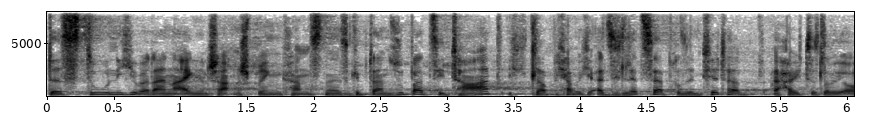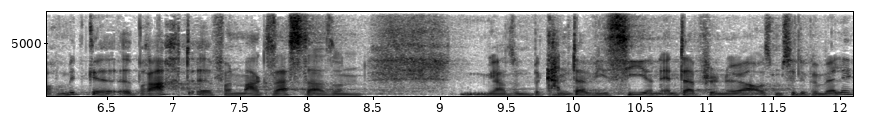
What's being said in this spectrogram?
dass du nicht über deinen eigenen Schatten springen kannst. Ne? Es gibt da ein super Zitat, ich glaube, ich habe ich, als ich letztes Jahr präsentiert habe, habe ich das glaube ich auch mitgebracht äh, von Mark Sasta, so ein, ja, so ein bekannter VC und Entrepreneur aus dem Silicon Valley,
